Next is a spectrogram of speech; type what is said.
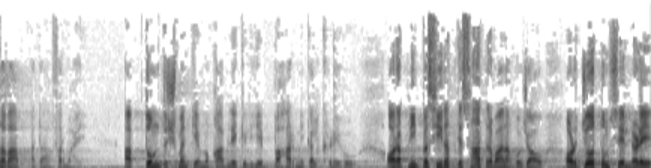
ثواب عطا فرمائے۔ اب تم دشمن کے مقابلے کے لیے باہر نکل کھڑے ہو اور اپنی بصیرت کے ساتھ روانہ ہو جاؤ اور جو تم سے لڑے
